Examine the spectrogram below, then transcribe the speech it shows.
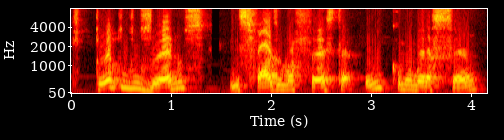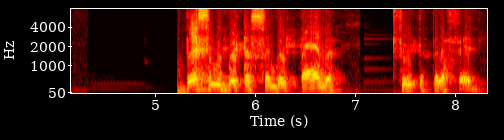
que todos os anos eles fazem uma festa em comemoração dessa libertação da Itália feita pela FEB.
